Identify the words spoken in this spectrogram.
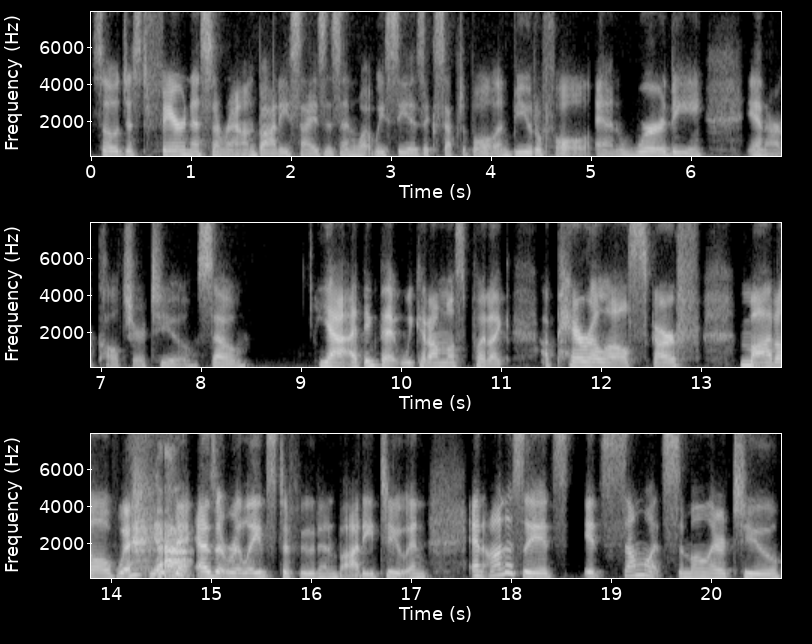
So just fairness around body sizes and what we see as acceptable and beautiful and worthy in our culture too. So yeah i think that we could almost put like a parallel scarf model with yeah. as it relates to food and body too and and honestly it's it's somewhat similar to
